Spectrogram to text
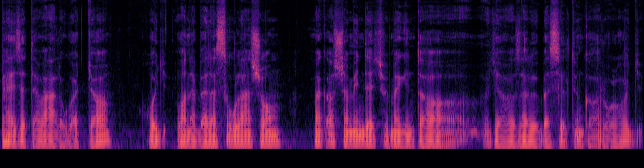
A helyzete válogatja, hogy van-e beleszólásom, meg az sem mindegy, hogy megint a, ugye az előbb beszéltünk arról, hogy,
